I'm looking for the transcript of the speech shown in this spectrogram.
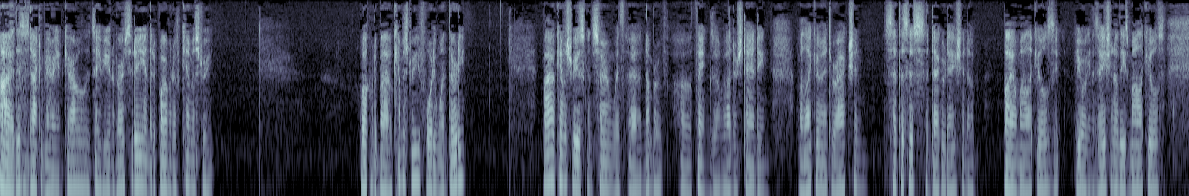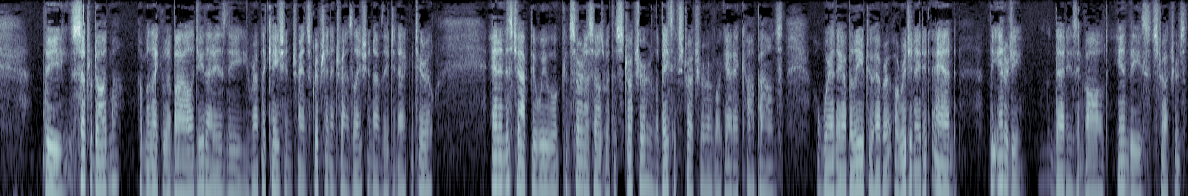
Hi, this is Dr. Marion Carroll at Xavier University in the Department of Chemistry. Welcome to Biochemistry 4130. Biochemistry is concerned with a number of uh, things of understanding molecular interaction, synthesis and degradation of biomolecules, the, the organization of these molecules, the central dogma of molecular biology, that is, the replication, transcription, and translation of the genetic material. And in this chapter, we will concern ourselves with the structure, the basic structure of organic compounds, where they are believed to have originated, and the energy that is involved in these structures,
